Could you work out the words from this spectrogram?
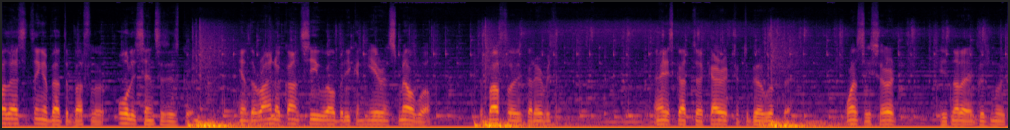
Well, that's the thing about the buffalo. All his senses is good. You know, the rhino can't see well, but he can hear and smell well. The buffalo has got everything. And he's got the character to go with that. Once he's hurt, he's not in a good mood.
